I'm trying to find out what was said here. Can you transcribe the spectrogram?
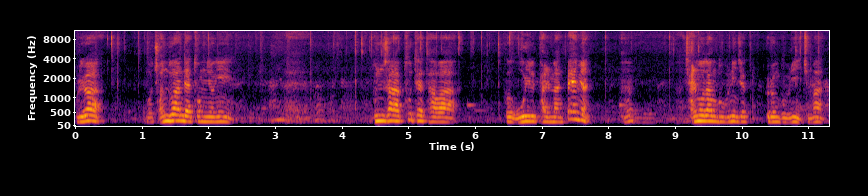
우리가 뭐 전두환 대통령이 군사 쿠데타와 그 5.18만 빼면 어? 잘못한 부분이 이제 그런 부분이 있지만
